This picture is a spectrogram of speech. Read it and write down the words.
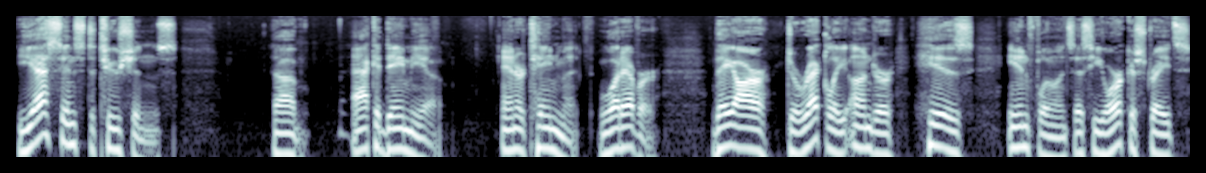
yes, institutions, uh, academia, entertainment, whatever, they are directly under his influence as he orchestrates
